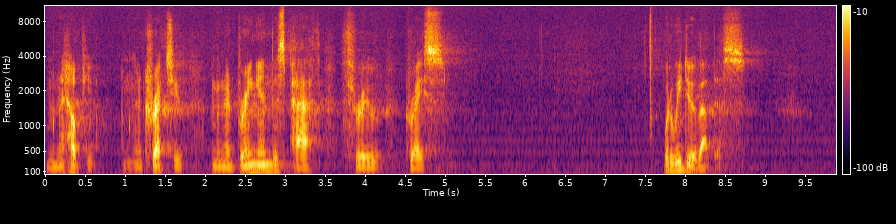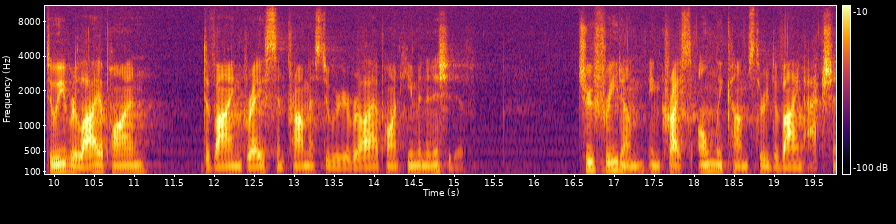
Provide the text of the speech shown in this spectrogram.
I'm going to help you. I'm going to correct you. I'm going to bring in this path through grace. What do we do about this? Do we rely upon divine grace and promise? Do we rely upon human initiative? True freedom in Christ only comes through divine action,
